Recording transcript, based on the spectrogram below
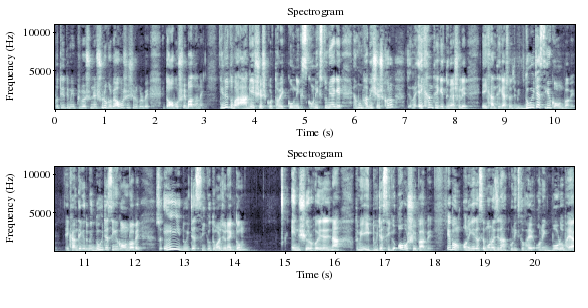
প্রতি তুমি প্রিপারেশন শুরু করবে, অবশ্যই শুরু করবে এটা অবশ্যই বাধা নাই। কিন্তু তোমার আগে শেষ করতে হবে, কোনিক্স কোনিক্স তুমি আগে এমনভাবেই শেষ করো যেন এখান থেকে তুমি আসলে, এখান থেকে আসলে তুমি দুইটা সিকিউ কমন পাবে, এখান থেকে তুমি দুইটা সিকিউ কমন পাবে। সো এই দুইটা সিকিউ তোমার জন্য একদম এনশিওর হয়ে যায় না, তুমি এই দুইটা সিকে অবশ্যই পারবে। এবং অনেকের কাছে মনে হয় যে, না কুনিক্স তো ভাই, অনেক বড় ভাইয়া,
